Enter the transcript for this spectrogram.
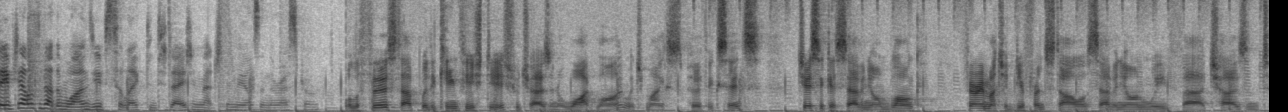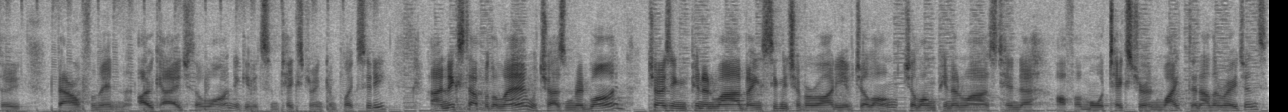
Steve, tell us about the wines you've selected today to match the meals in the restaurant. Well, the first up with the Kingfish dish, we've chosen a white wine, which makes perfect sense. Jessica Sauvignon Blanc, very much a different style of Sauvignon. We've uh, chosen to barrel ferment and oak age the wine to give it some texture and complexity. Uh, next up with the lamb, we've chosen red wine. Chosen Pinot Noir being signature variety of Geelong. Geelong Pinot Noirs tend to offer more texture and weight than other regions.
